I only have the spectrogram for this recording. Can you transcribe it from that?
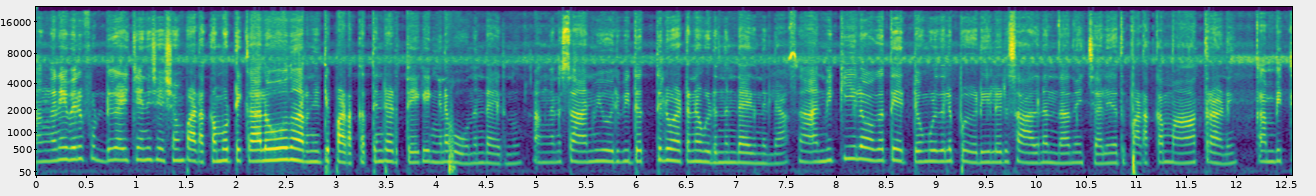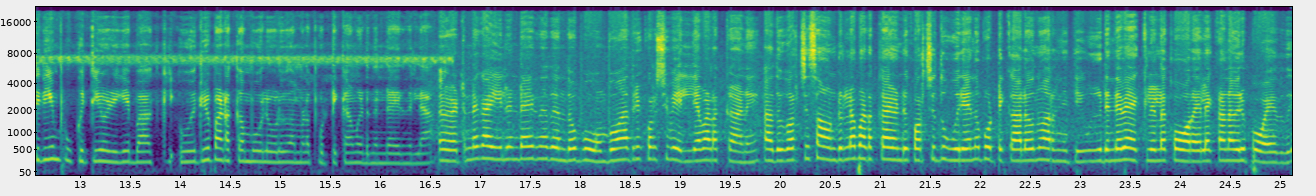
അങ്ങനെ ഇവർ ഫുഡ് കഴിച്ചതിന് ശേഷം പടക്കം പൊട്ടിക്കാലോ എന്ന് പറഞ്ഞിട്ട് പടക്കത്തിന്റെ അടുത്തേക്ക് ഇങ്ങനെ പോകുന്നുണ്ടായിരുന്നു. അങ്ങനെ സാൻവി ഒരു വിധത്തിലും ഏട്ടനെ വിടുന്നുണ്ടായിരുന്നില്ല. സാൻവിക്ക് ഈ ലോകത്ത് ഏറ്റവും കൂടുതൽ പേടിയുള്ളൊരു സാധനം എന്താന്ന് വെച്ചാൽ അത് പടക്കം മാത്രമാണ് കമ്പിത്തിരിയും പൂക്കുറ്റിയും ഒഴികെ ബാക്കി ഒരു പടക്കം പോലും ഓൾ നമ്മളെ പൊട്ടിക്കാൻ വിടുന്നുണ്ടായിരുന്നില്ല. ഏട്ടന്റെ കയ്യിലുണ്ടായിരുന്നത് എന്തോ ബോംബ് മാതിരി കുറച്ച് വലിയ പടക്കാണ്. അത് കുറച്ച് സൗണ്ടുള്ള പടക്കായുണ്ട് കുറച്ച് ദൂരെ നിന്ന് പൊട്ടിക്കാലോ എന്ന് പറഞ്ഞിട്ട് വീടിന്റെ ബാക്കിലുള്ള കോറയിലേക്കാണ് അവർ പോയത്.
